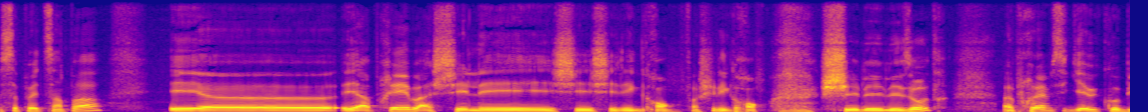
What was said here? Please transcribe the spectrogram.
ça peut être sympa. Et, euh, et après, bah, chez, les, chez, chez les grands, enfin chez les grands, chez les, les autres, le problème c'est qu'il y a eu Kobe.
